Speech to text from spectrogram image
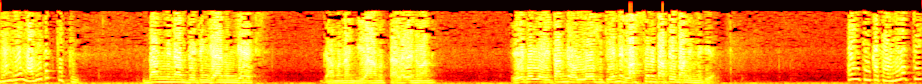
දැන් රා නවයටත් කිට්ටුයි. දන්නේ නැද්ද ඉතින් ගෑනුන්ගේ හැටි? ගමනක් ගියාම තල වෙනවනේ. ඒගොල්ලෝ හිතන්නේ ඔල්ලෝසු තියෙන්නේ ලස්සනට අපේ බඳින්න කියලා. ඉතින් කතා නැත්තේ?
